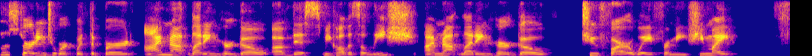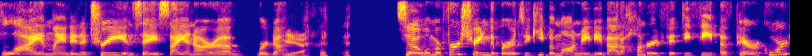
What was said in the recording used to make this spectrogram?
first starting to work with the bird, I'm not letting her go of this, we call this a leash. I'm not letting her go too far away from me. She might fly and land in a tree and say, Sayonara, we're done. Yeah. so when we're first training the birds, we keep them on maybe about 150 feet of paracord.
